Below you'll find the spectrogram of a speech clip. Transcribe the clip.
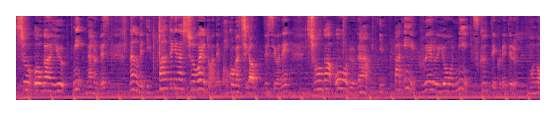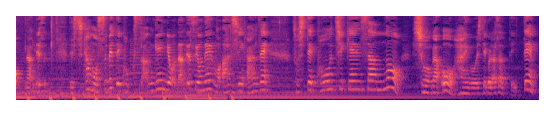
生姜湯になるんです。なので一般的な生姜油とはねここが違うんですよね。生姜オールがいっぱい増えるように作ってくれてるものなんです。でしかも全て国産原料なんですよね。もう安心安全。そして高知県産の生姜を配合してくださっていて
